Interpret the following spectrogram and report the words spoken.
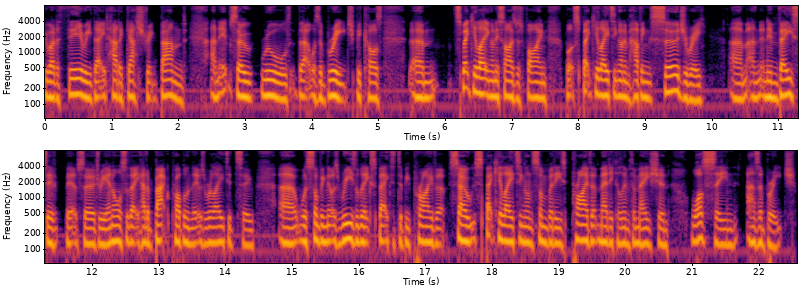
who had a theory that he'd had a gastric band, and Ipso ruled that was a breach because um, speculating on his size was fine, but speculating on him having surgery um, and an invasive bit of surgery, and also that he had a back problem that it was related to, uh, was something that was reasonably expected to be private. So, speculating on somebody's private medical information was seen as a breach.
